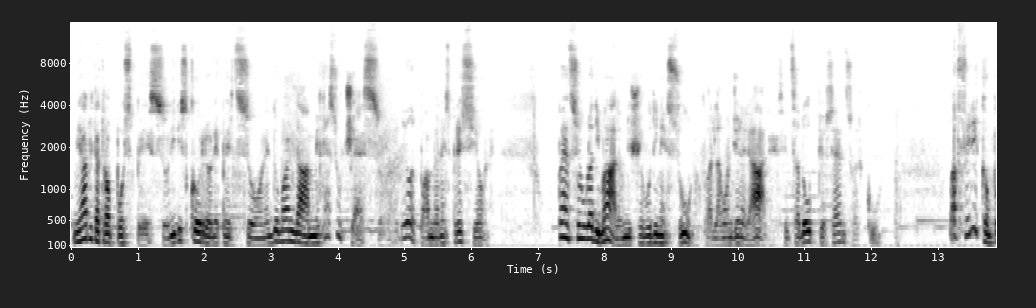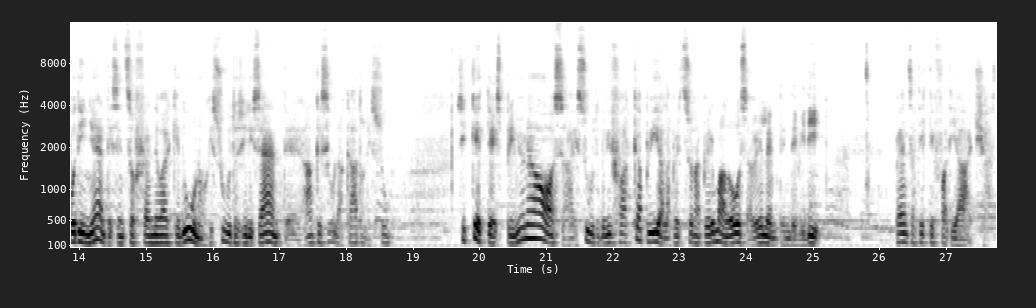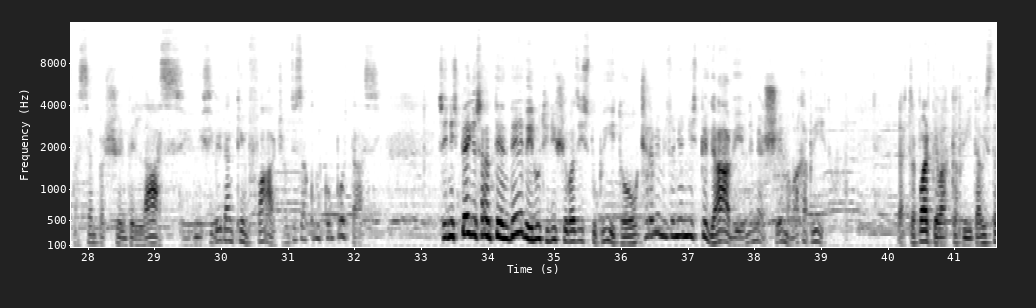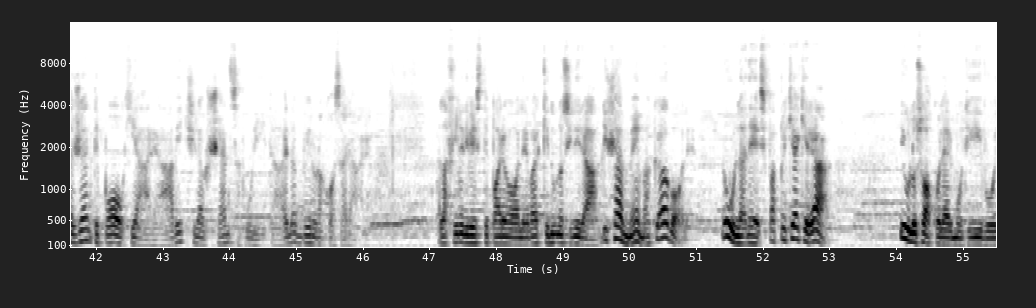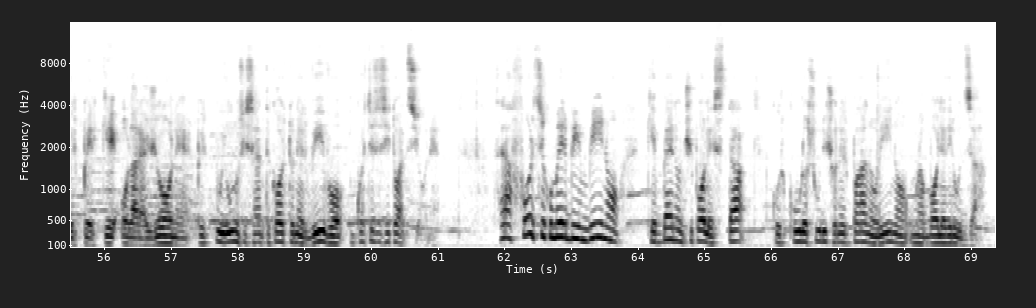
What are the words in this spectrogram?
Mi capita troppo spesso di discorrere le persone, domandarmi che è successo. E io cambio un'espressione. Penso nulla di male, non dicevo di nessuno, parlavo in generale, senza doppio senso alcuno. Ma con un po' di niente, senza offendere qualcheduno, che subito si risente, anche se non l'ha cato nessuno. Sicché te esprimi una cosa e subito devi far capire alla persona permalosa che la intendevi di. Pensa te che fatiaccia, sta sempre a scervellarsi, si vede anche in faccia, non si sa come comportarsi. Se ne spieghi se intendevi, lui ti dice quasi stupito, non c'era bisogno di spiegavi, non è mia scema, va capito. D'altra parte va capita, questa gente poco chiara, averci la coscienza pulita, è davvero una cosa rara. Alla fine di queste parole, qualcheduno si dirà, dice a me, ma che vuole? Nulla adesso, fa per chiacchierare. Io lo so qual è il motivo, il perché o la ragione per cui uno si sente corto nel vivo in qualsiasi situazione. Sarà forse come il bimbino che bene non ci può le sta, col culo sudicio nel panolino, una voglia di ruzza.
